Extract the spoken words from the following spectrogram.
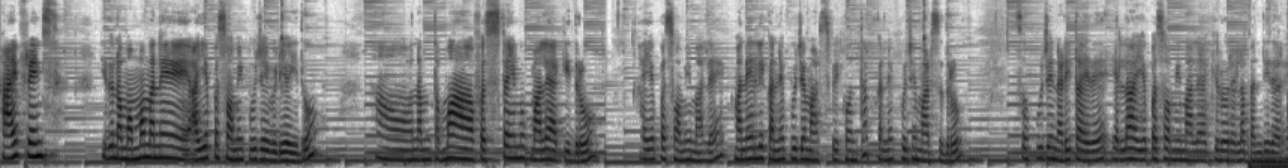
ಹಾಯ್ ಫ್ರೆಂಡ್ಸ್, ಇದು ನಮ್ಮಮ್ಮ ಮನೆ ಅಯ್ಯಪ್ಪ ಸ್ವಾಮಿ ಪೂಜೆ ವಿಡಿಯೋ ಇದು. ನಮ್ಮ ತಮ್ಮ ಫಸ್ಟ್ ಟೈಮ್ ಮಾಲೆ ಹಾಕಿದ್ರು, ಅಯ್ಯಪ್ಪ ಸ್ವಾಮಿ ಮಾಲೆ. ಮನೆಯಲ್ಲಿ ಕನ್ಯೆ ಪೂಜೆ ಮಾಡಿಸ್ಬೇಕು ಅಂತ ಕನ್ಯೆ ಪೂಜೆ ಮಾಡಿಸಿದ್ರು. ಸೊ ಪೂಜೆ ನಡೀತಾ ಇದೆ. ಎಲ್ಲ ಅಯ್ಯಪ್ಪ ಸ್ವಾಮಿ ಮಾಲೆ ಹಾಕಿರೋರೆಲ್ಲ ಬಂದಿದ್ದಾರೆ.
